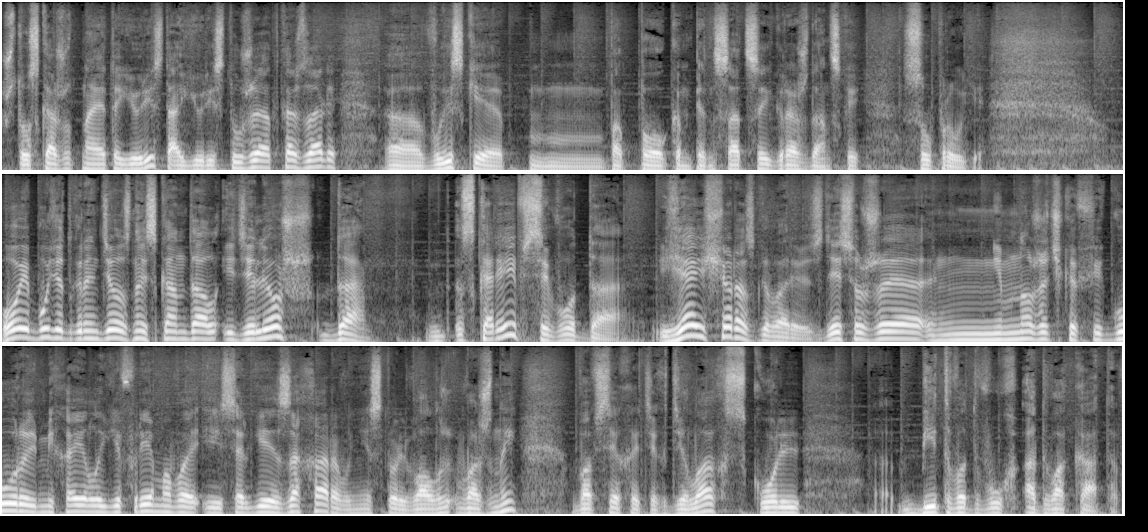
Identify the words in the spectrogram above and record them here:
Что скажут на это юристы? А юристы уже отказали э, в иске по, по компенсации гражданской супруги. Ой, будет грандиозный скандал и дележ? Да. Скорее всего, да. Я еще раз говорю, здесь уже немножечко фигуры Михаила Ефремова и Сергея Захарова не столь важны во всех этих делах, сколь битва двух адвокатов.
